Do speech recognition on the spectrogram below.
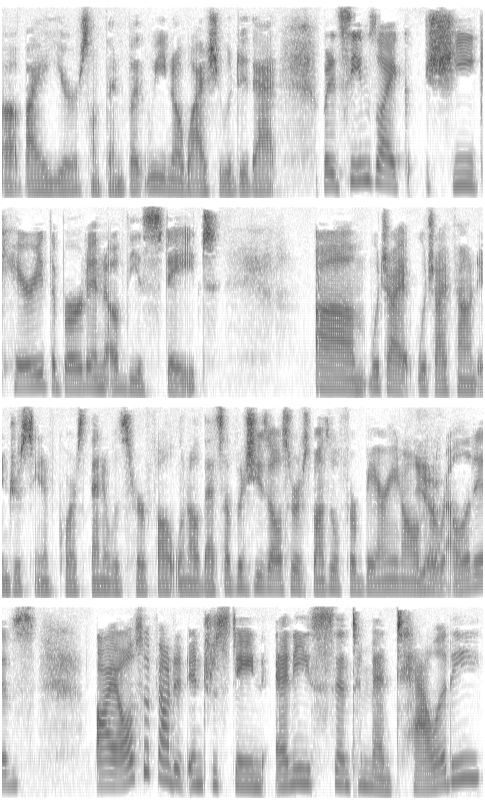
uh, by a year or something. But we know why she would do that. But it seems like she carried the burden of the estate um, which I which I found interesting. Of course, then it was her fault when all that stuff, but she's also responsible for burying all Yeah. her relatives. I also found it interesting. Any sentimentality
